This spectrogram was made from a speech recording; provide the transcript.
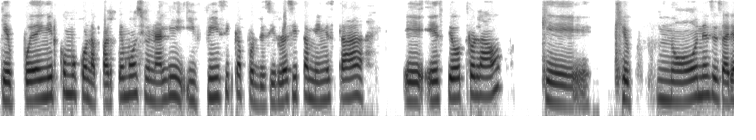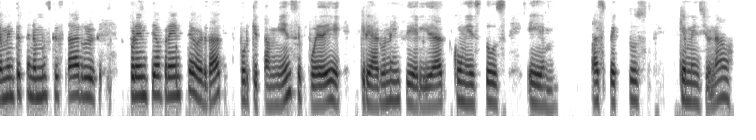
que pueden ir como con la parte emocional y, física, por decirlo así, también está eh, este otro lado que, no necesariamente tenemos que estar frente a frente, ¿verdad? Porque también se puede crear una infidelidad con estos em, aspectos que mencionaba.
